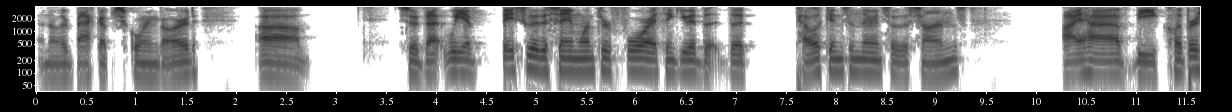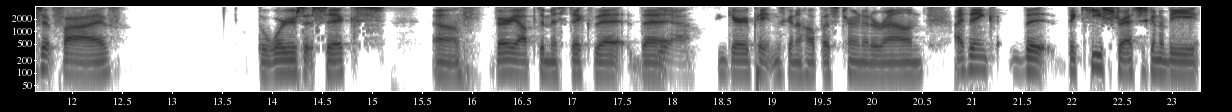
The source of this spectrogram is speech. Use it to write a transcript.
another backup scoring guard. Um, so that we have basically the same one through four. I think you had the the Pelicans in there instead of the Suns. I have the Clippers at five, the Warriors at six. Um, very optimistic that that yeah. Gary Payton's going to help us turn it around. I think the the key stretch is going to be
